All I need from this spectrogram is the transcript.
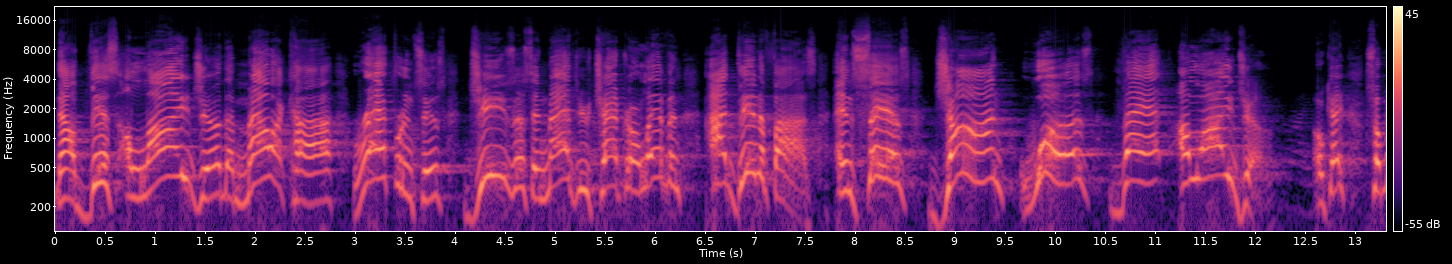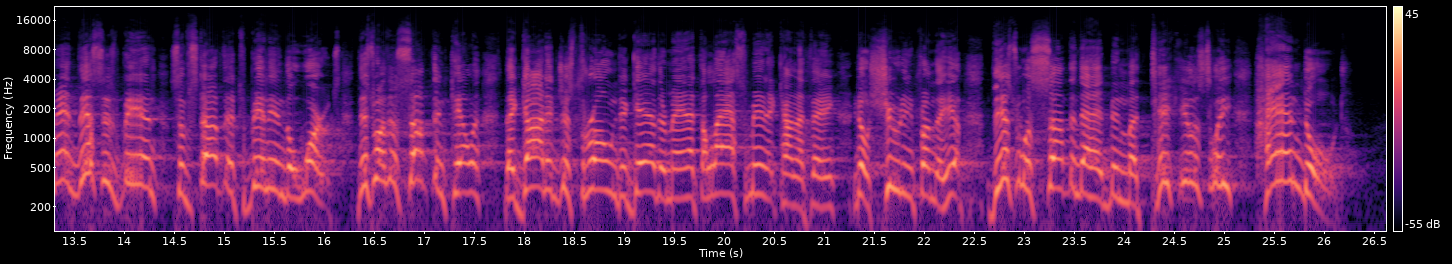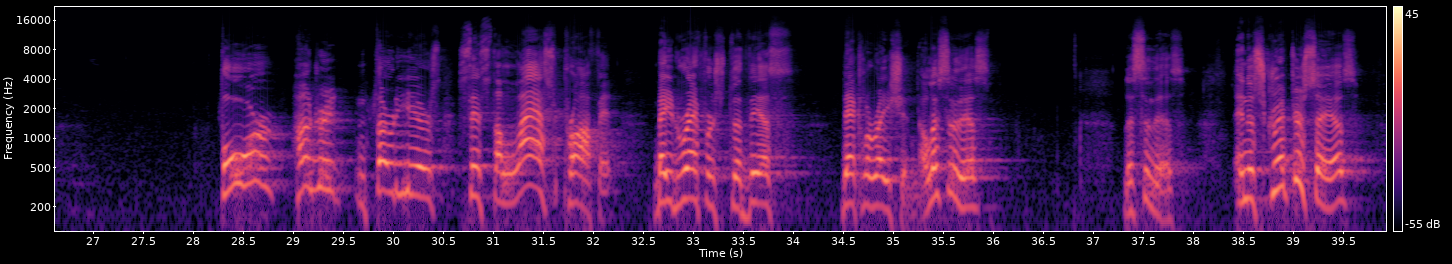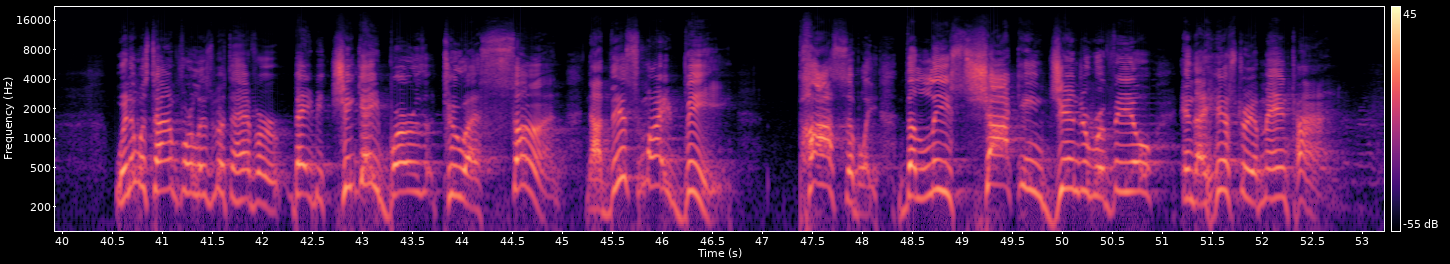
Now, this Elijah that Malachi references, Jesus in Matthew chapter 11 identifies and says John was that Elijah. Okay? So, man, this has been some stuff that's been in the works. This wasn't something, Kellen, that God had just thrown together, man, at the last minute kind of thing, you know, shooting from the hip. This was something that had been meticulously handled. 430 years since the last prophet made reference to this declaration. Now, listen to this. Listen to this. And the scripture says, when it was time for Elizabeth to have her baby, she gave birth to a son. Now, this might be possibly the least shocking gender reveal in the history of mankind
